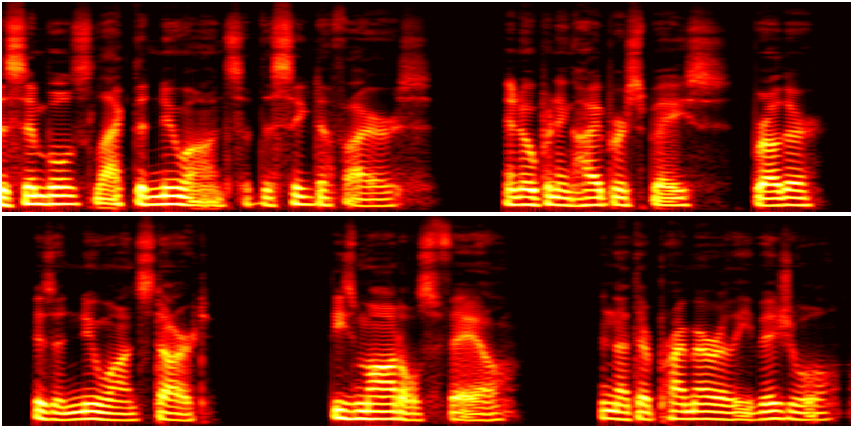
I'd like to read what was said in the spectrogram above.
the symbols lack the nuance of the signifiers, and opening hyperspace brother, is a nuanced art. These models fail, in that they're primarily visual,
